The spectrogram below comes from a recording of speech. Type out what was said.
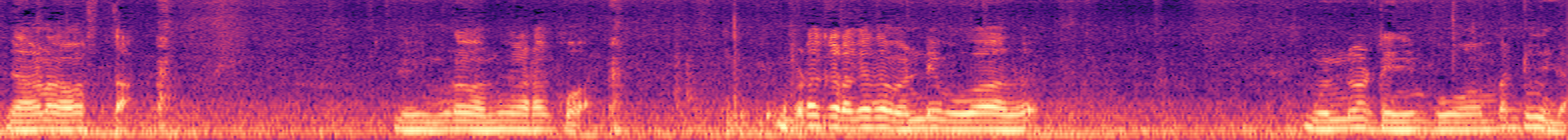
ഇതാണ് അവസ്ഥ. ഇവിടെ വന്ന് കിടക്കുക ഇവിടെ കിടക്കുന്ന വണ്ടി പോവാതെ മുന്നോട്ട് ഇനി പോകാൻ പറ്റൂല.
